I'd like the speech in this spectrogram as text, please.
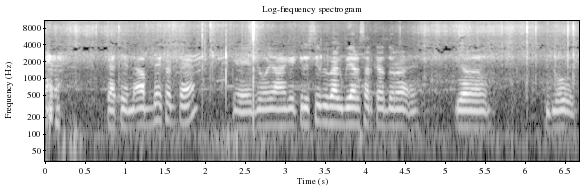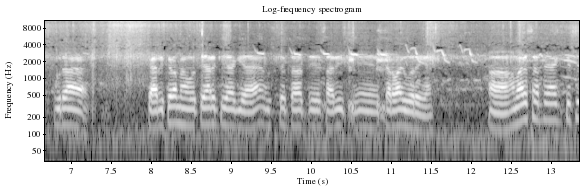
क्या चीज़। आप देख सकते हैं कि जो यहाँ के कृषि विभाग बिहार सरकार द्वारा यह जो पूरा कार्यक्रम है वो तैयार किया गया है। उसके तहत ये सारी कार्रवाई हो रही है। अ, हमारे साथ यहाँ कृषि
